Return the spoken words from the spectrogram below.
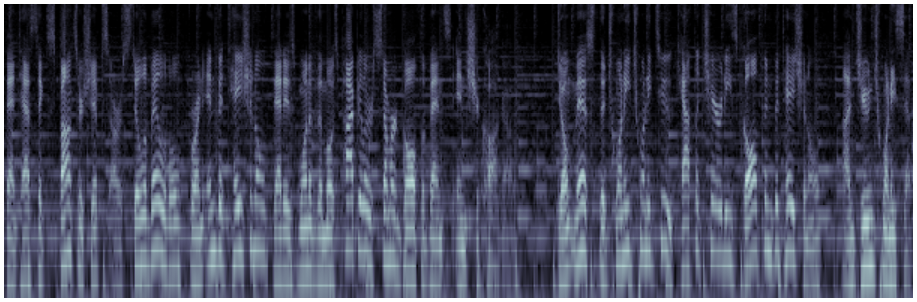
Fantastic sponsorships are still available for an invitational that is one of the most popular summer golf events in Chicago. Don't miss the 2022 Catholic Charities Golf Invitational on June 27th.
